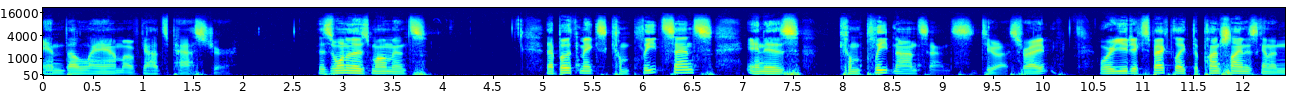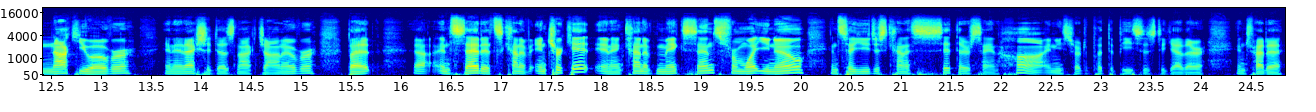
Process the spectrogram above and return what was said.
and the lamb of God's pasture. This is one of those moments that both makes complete sense and is complete nonsense to us, right? Where you'd expect like the punchline is going to knock you over, and it actually does knock John over, but uh, instead, it's kind of intricate and it kind of makes sense from what you know. And so you just kind of sit there saying, huh, and you start to put the pieces together and try to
